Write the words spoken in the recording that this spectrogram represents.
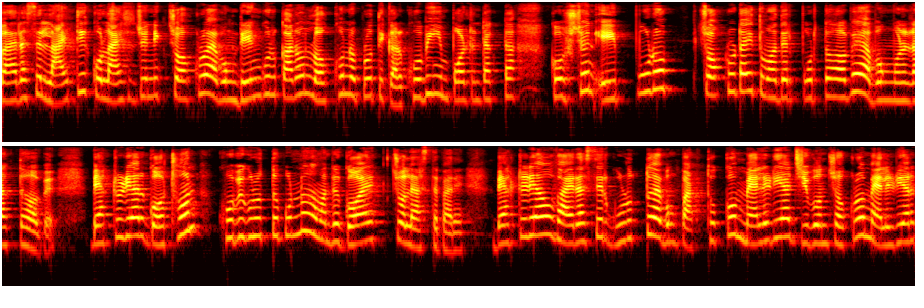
ভাইরাসের লাইটিক ও লাইসোজেনিক চক্র এবং ডেঙ্গুর কারণ, লক্ষণ ও প্রতিকার। খুবই ইম্পর্ট্যান্ট একটা কোশ্চেন এই পুরো চক্রটাই তোমাদের পড়তে হবে এবং মনে রাখতে হবে। ব্যাকটেরিয়ার গঠন খুবই গুরুত্বপূর্ণ, আমাদের গয়ে চলে আসতে পারে। ব্যাকটেরিয়া ও ভাইরাসের গুরুত্ব এবং পার্থক্য ম্যালেরিয়ার জীবনচক্র, ম্যালেরিয়ার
